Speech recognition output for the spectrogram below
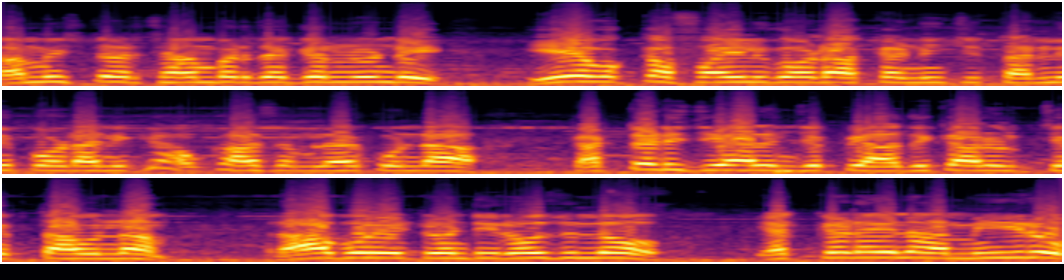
కమిషనర్ ఛాంబర్ దగ్గర నుండి ఏ ఒక్క ఫైల్ కూడా అక్కడి నుంచి తరలిపోవడానికి అవకాశం లేకుండా కట్టడి చేయాలని చెప్పి అధికారులకు చెప్తా ఉన్నాం. రాబోయేటువంటి రోజుల్లో ఎక్కడైనా మీరు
